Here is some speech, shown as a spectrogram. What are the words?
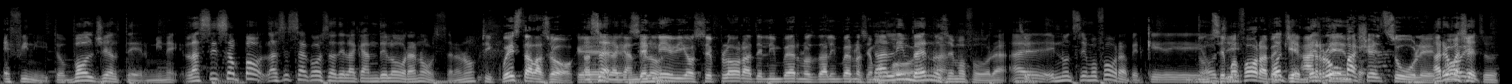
è finito, volge al termine. La stessa, un po' la stessa cosa della candelora nostra, no? Sì, questa la so, che La sai la se candelora? nevica o se plora dell'inverno, dall'inverno siamo Dall'inverno fuori. siamo fora Sì. Eh, e non siamo fora perché Non oggi- siamo fora perché a Roma tempo. c'è il sole. A Roma poi- c'è il sole.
